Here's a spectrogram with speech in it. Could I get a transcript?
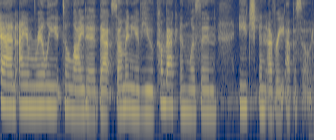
and I am really delighted that so many of you come back and listen each and every episode.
